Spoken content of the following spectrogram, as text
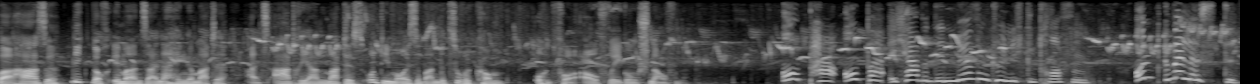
Opa Hase liegt noch immer in seiner Hängematte, als Adrian Mattes und die Mäusebande zurückkommen und vor Aufregung schnaufen. Opa, Opa, ich habe den Möwenkönig getroffen. Und überlistet.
